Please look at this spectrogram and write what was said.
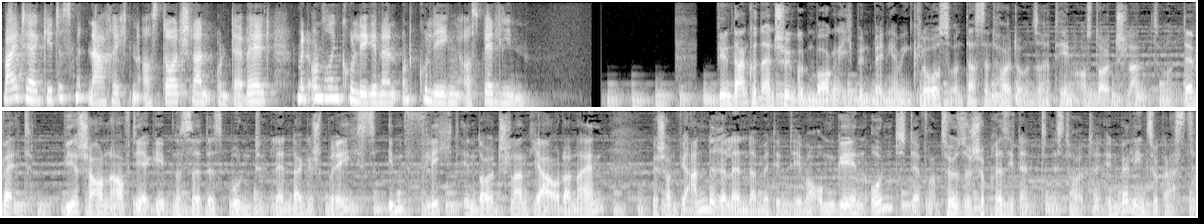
Weiter geht es mit Nachrichten aus Deutschland und der Welt mit unseren Kolleginnen und Kollegen aus Berlin. Vielen Dank und einen schönen guten Morgen. Ich bin Benjamin Kloß und das sind heute unsere Themen aus Deutschland und der Welt. Wir schauen auf die Ergebnisse des Bund-Länder-Gesprächs. Impfpflicht in Deutschland, ja oder nein? Wir schauen, wie andere Länder mit dem Thema umgehen und der französische Präsident ist heute in Berlin zu Gast.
